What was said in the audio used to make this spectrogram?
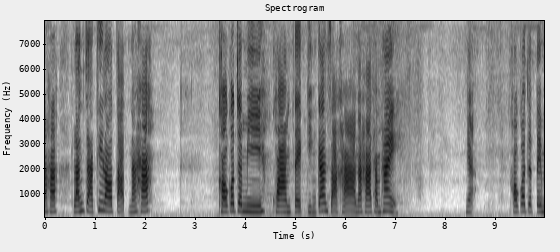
นะคะ หลังจากที่เราตัดนะคะเขาก็จะมีความแตกกิ่งก้านสาขานะคะทำให้ เขาก็จะเต็ม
